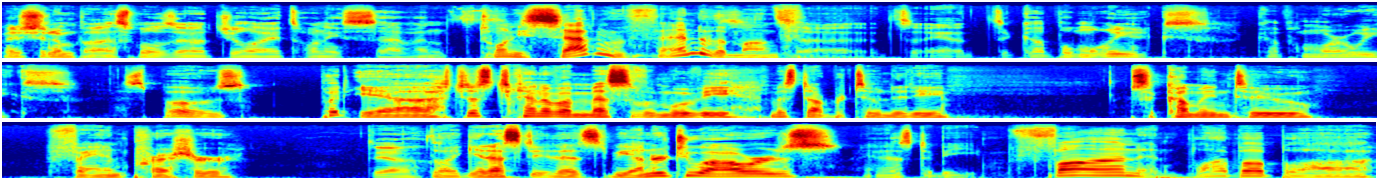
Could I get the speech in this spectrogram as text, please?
Mission Impossible is out July 27th. 27th, end of the month, It's, uh, it's, uh, it's a couple more weeks. A couple more weeks. I suppose. But yeah, just kind of a mess of a movie, missed opportunity, succumbing to fan pressure. Yeah. Like it has to, it has to be under two hours. It has to be fun and blah blah blah.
